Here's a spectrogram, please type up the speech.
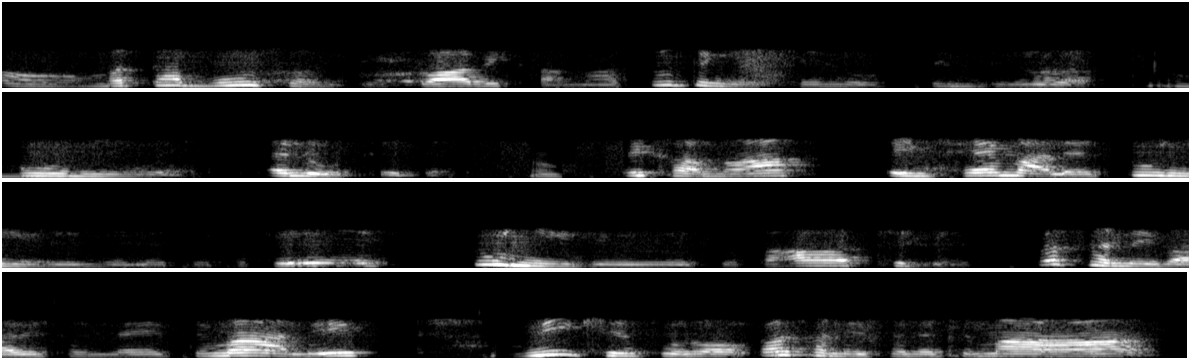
အာမတဘူးဆိုသူသွားပြီးခါမှသူတငယ်ချင်းတို့စင်ပြီးတော့ပူနေတယ်အဲ့လိုဖြစ်တယ်ဒီခါမှအိမ်ထဲမှာလည်းသူ့ညီလေးနဲ့လည်းသူတကယ်သူ့ညီလေးဆိုတာဖြစ်တယ်ပတ်စံနေပါလေဆိုရင်ကျမကလေမိခင်ဆိုတော့ပတ်စံနေဆိုရင်ကျမက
